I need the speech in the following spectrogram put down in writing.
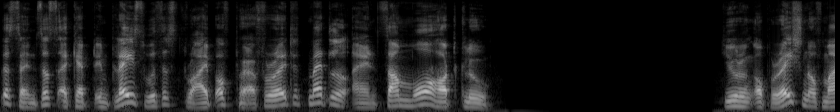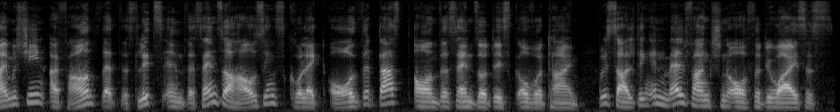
The sensors are kept in place with a stripe of perforated metal and some more hot glue. During operation of my machine I found that the slits in the sensor housings collect all the dust on the sensor disk over time, resulting in malfunction of the devices.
